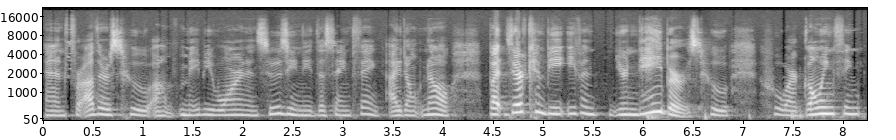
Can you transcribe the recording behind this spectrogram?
and for others who um, maybe Warren and Susie need the same thing. I don't know, but there can be even your neighbors who who are going thing.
